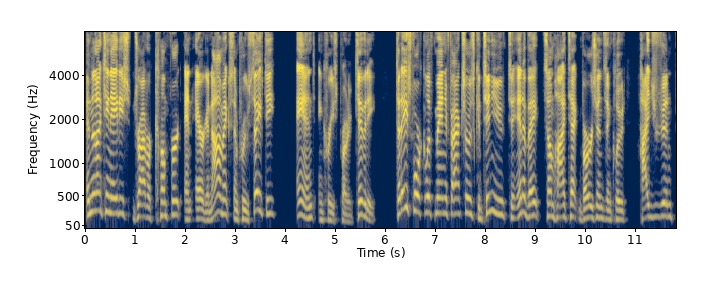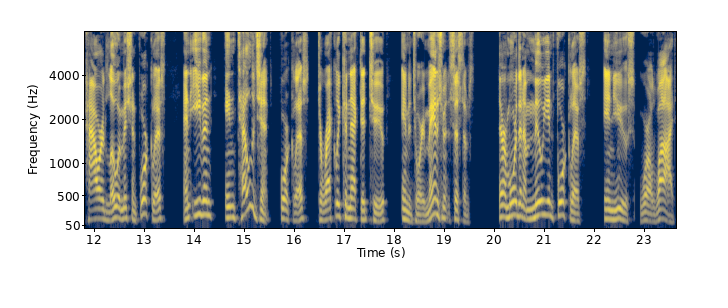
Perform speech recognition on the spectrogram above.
In the 1980s, driver comfort and ergonomics improved safety and increased productivity. Today's forklift manufacturers continue to innovate. Some high tech versions include hydrogen powered low emission forklifts and even intelligent forklifts directly connected to inventory management systems. There are more than a million forklifts in use worldwide.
